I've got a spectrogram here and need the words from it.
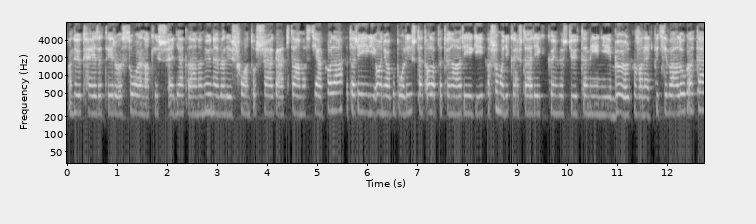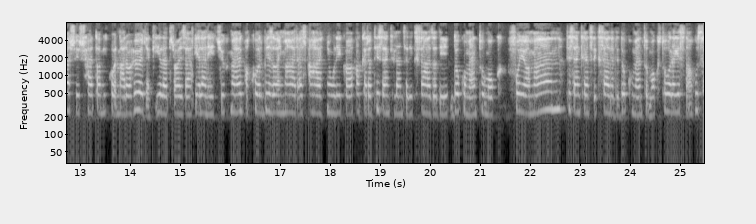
a nők helyzetéről szólnak, és egyáltalán a nőnevelés fontosságát támasztják alá. Tehát a régi anyagból is, tehát alapvetően a régi, a Somogyi könyvtár régi könyves gyűjteményéből van egy pici válogatás, és hát amikor már a hölgyek életrajzát jelenítjük meg, akkor bizony már ez átnyúlik a, akár a 19. századi dokumentumok folyamán, 19. századi dokumentumoktól egészen a 20.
